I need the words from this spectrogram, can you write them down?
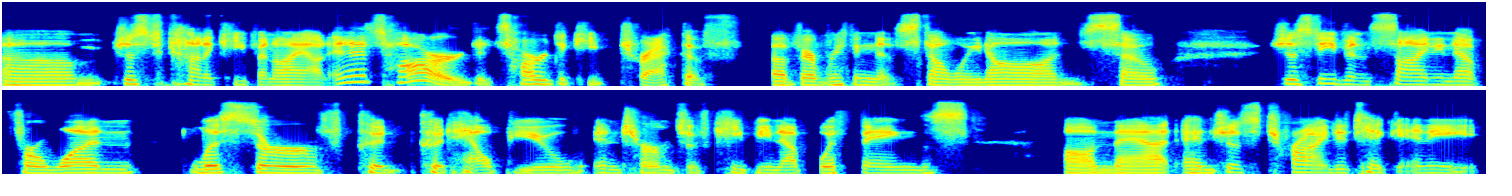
um, just to kind of keep an eye out. And it's hard. It's hard to keep track of of everything that's going on. So just even signing up for one list serve could could help you in terms of keeping up with things on that and just trying to take any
